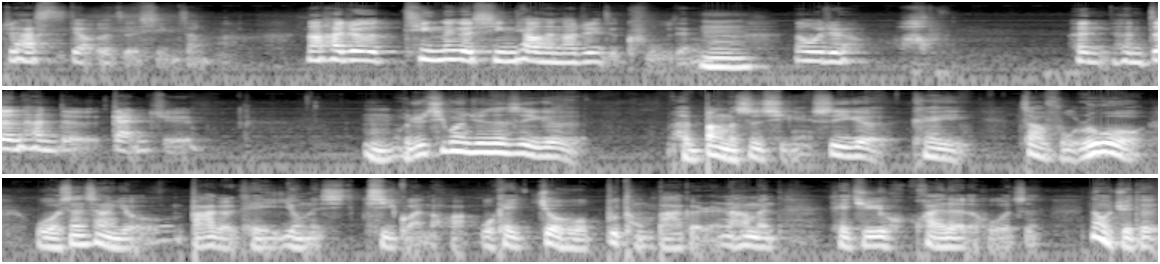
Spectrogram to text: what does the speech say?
就他死掉儿子的心脏，然后他就听那个心跳声，然后就一直哭这样。嗯，那我觉得哇，很很震撼的感觉。嗯，我觉得器官捐赠是一个很棒的事情，诶，是一个可以造福。如果我身上有八个可以用的器器官的话，我可以救活不同八个人，让他们可以继续快乐的活着。那我觉得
